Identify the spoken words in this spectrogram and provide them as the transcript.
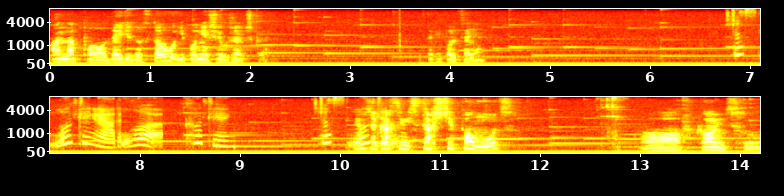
Anna podejdzie do stołu i poniesie łyżeczkę. Jest takie polecenie? Just looking at Blah. Cooking. Just Wiem, że gra chce mi strasznie pomóc. O, w końcu.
